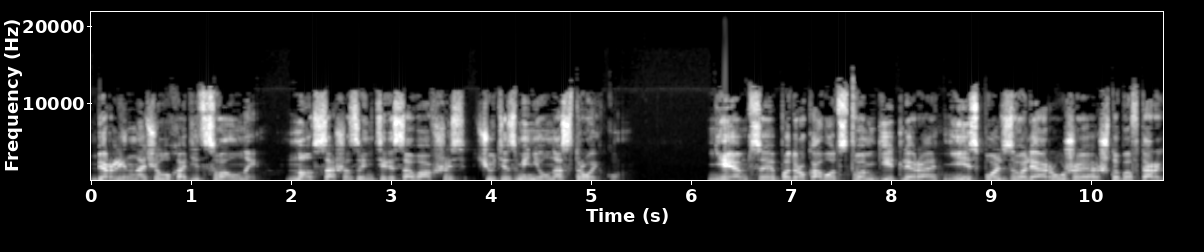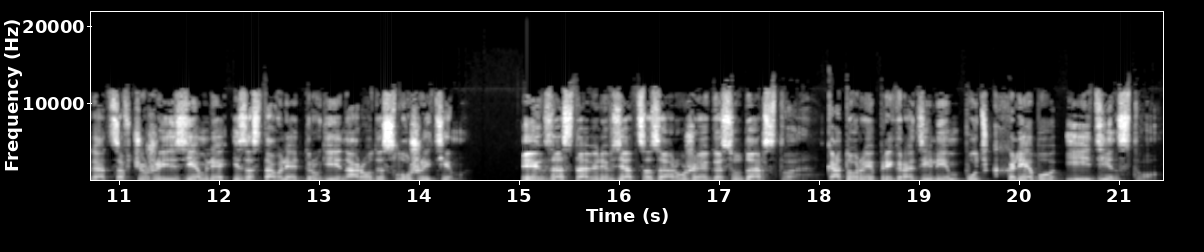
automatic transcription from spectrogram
Берлин начал уходить с волны, но Саша, заинтересовавшись, чуть изменил настройку – Немцы под руководством Гитлера не использовали оружие, чтобы вторгаться в чужие земли и заставлять другие народы служить им. Их заставили взяться за оружие государства, которые преградили им путь к хлебу и единству.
